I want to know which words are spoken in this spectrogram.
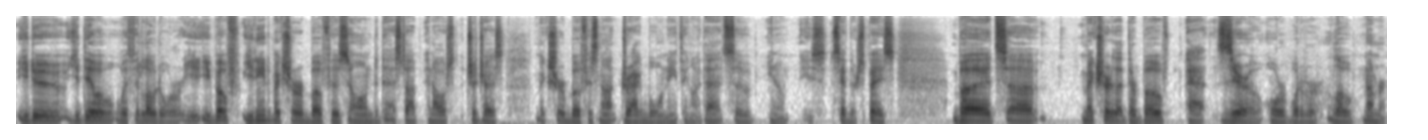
you do you deal with the load order. You, you both you need to make sure both is on the desktop and also just make sure both is not draggable and anything like that. So you know you save their space but uh, make sure that they're both at zero or whatever low number.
